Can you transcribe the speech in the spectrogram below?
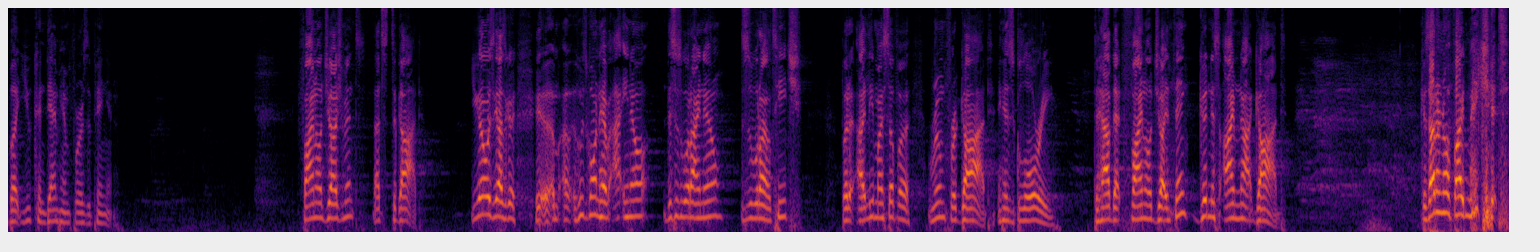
but you condemn him for his opinion. Final judgment, that's to God. You always guys go, um, uh, who's going to have, you know, this is what I know, this is what I'll teach, but I leave myself a room for God in His glory to have that final judgment. Thank goodness I'm not God. Because I don't know if I'd make it.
